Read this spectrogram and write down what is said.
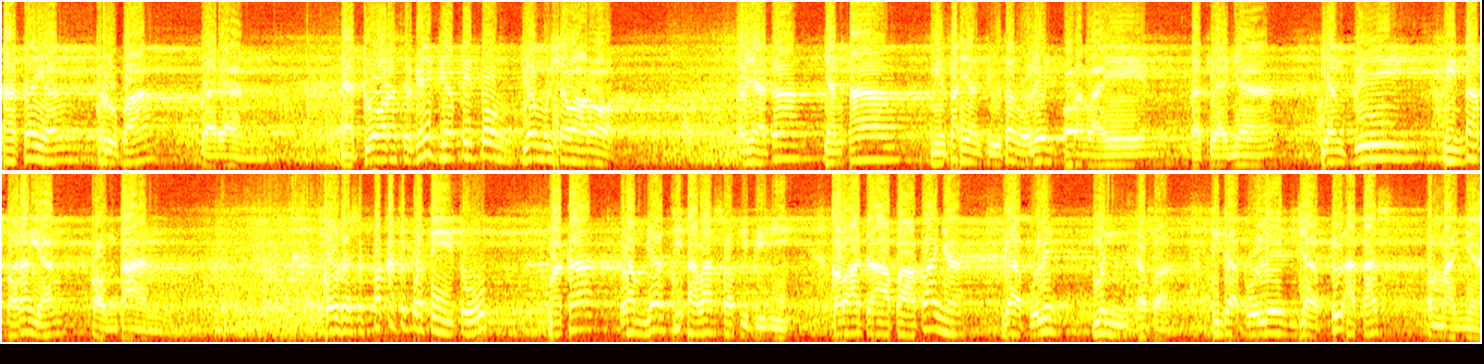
ada yang berupa barang. Nah dua orang syirkahnya dia petung dia musyawarah. Ternyata yang A minta yang diutang oleh orang lain bagiannya yang B minta barang yang kontan. Kalau sudah sepakat seperti itu maka lam yarji ala sahibihi. Kalau ada apa-apanya nggak boleh men, apa tidak boleh jabel atas temannya.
